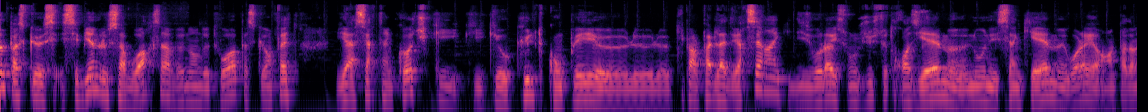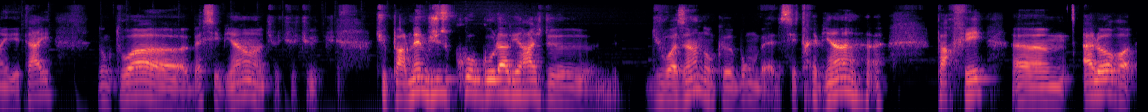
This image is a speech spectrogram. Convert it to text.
hein, parce que c'est bien de le savoir, ça, venant de toi, parce qu'en fait, il y a certains coachs qui, qui, qui occultent complet, euh, le, le- qui parlent pas de l'adversaire, hein, qui disent, voilà, ils sont juste troisième, euh, nous on est cinquième, euh, voilà, ils rentrent pas dans les détails. Donc toi, euh, ben c'est bien, tu, tu, tu, tu tu parles même jusqu'au goal average de, du voisin, donc bon, ben c'est très bien, parfait. Euh, alors,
